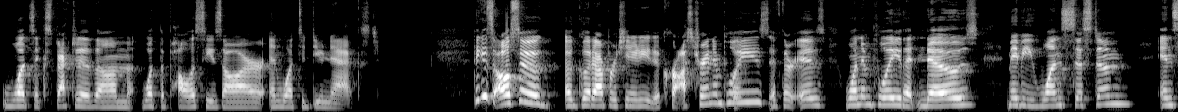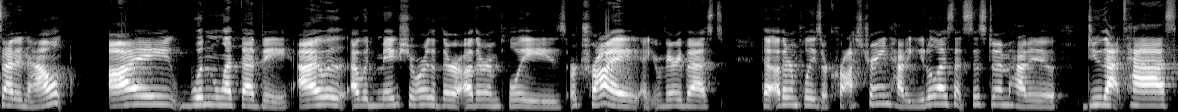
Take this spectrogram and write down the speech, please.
what's expected of them, what the policies are, and what to do next. I think it's also a good opportunity to cross train employees. If there is one employee that knows maybe one system inside and out, I wouldn't let that be. I would I would make sure that there are other employees or try at your very best that other employees are cross trained how to utilize that system, how to do that task,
